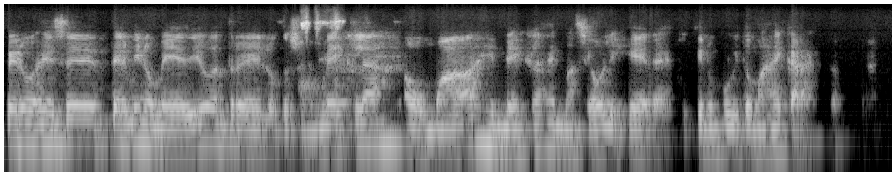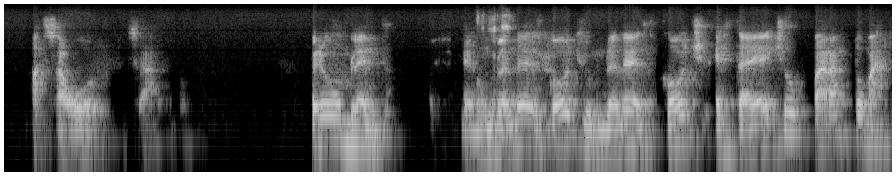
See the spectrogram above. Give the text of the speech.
Pero es ese término medio entre lo que son mezclas ahumadas y mezclas demasiado ligeras. Esto tiene un poquito más de carácter, más sabor, sea, pero es un blend. Es un blend de scotch, un blend de scotch está hecho para tomar.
